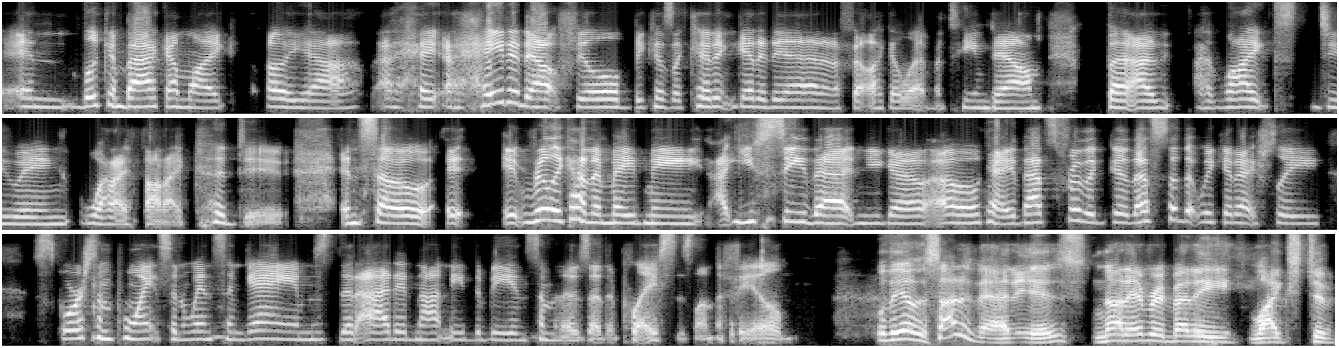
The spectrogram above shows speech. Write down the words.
and looking back, I'm like, oh yeah, I hate I hated outfield because I couldn't get it in, and I felt like I let my team down. But I I liked doing what I thought I could do, and so it it really kind of made me uh, you see that and you go oh okay that's for the good that's so that we could actually score some points and win some games that i did not need to be in some of those other places on the field. Well the other side of that is not everybody likes to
